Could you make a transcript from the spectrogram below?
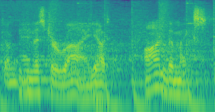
Welcome Mr. Riot, on the mix.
